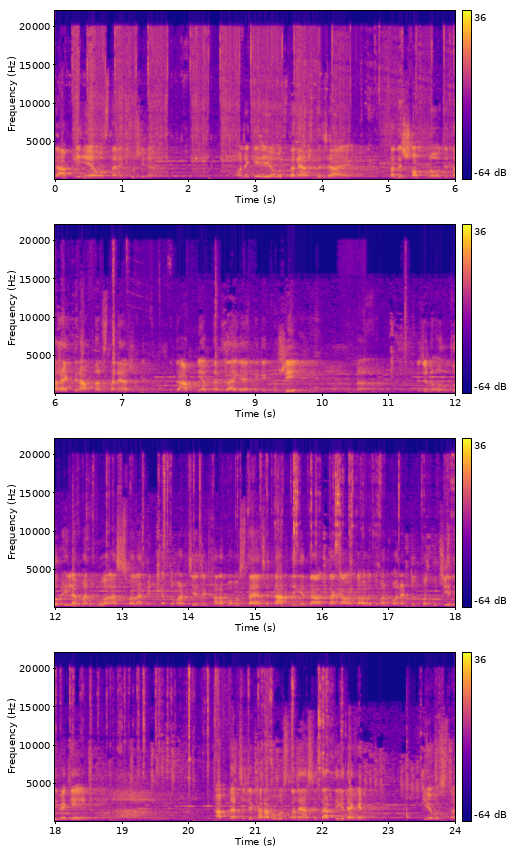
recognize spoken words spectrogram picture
তা আপনি এই অবস্থানে খুশি না। অনেকে এই অবস্থানে আসতে চায়। তাদের স্বপ্ন যে তারা একদিন আপনার স্থানে আসবে। কিন্তু আপনি আপনার জায়গায় থেকে খুশি না। এজন্য উনজুর ইলা মান হুয়া আসফালা মিনকা। তোমার চেয়ে যে খারাপ অবস্থায় আছে তার দিকে তাকাও। তাহলে তোমার মনের দুঃখ ঘুচিয়ে দিবে কে? আপনার চেয়ে যে খারাপ অবস্থানে আছে তার দিকে দেখেন। কি অবস্থা?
